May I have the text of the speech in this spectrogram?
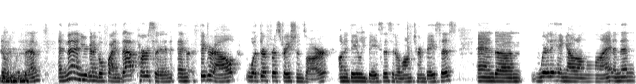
dealing with them. And then you're going to go find that person and figure out what their frustrations are on a daily basis and a long term basis. And um, where they hang out online and then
